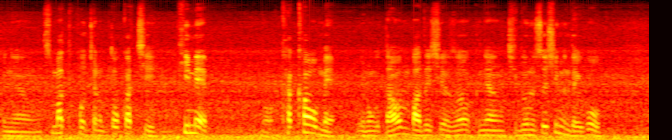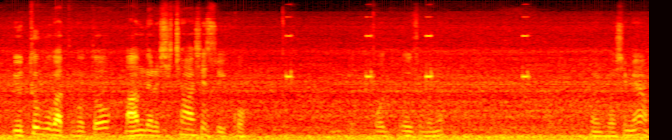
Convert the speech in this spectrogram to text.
그냥 스마트폰처럼 똑같이 티맵, 뭐 카카오맵 이런 거 다운 받으셔서 그냥 지도를 쓰시면 되고 유튜브 같은 것도 마음대로 시청하실 수 있고 어, 어디서 보냐? 여기 보시면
